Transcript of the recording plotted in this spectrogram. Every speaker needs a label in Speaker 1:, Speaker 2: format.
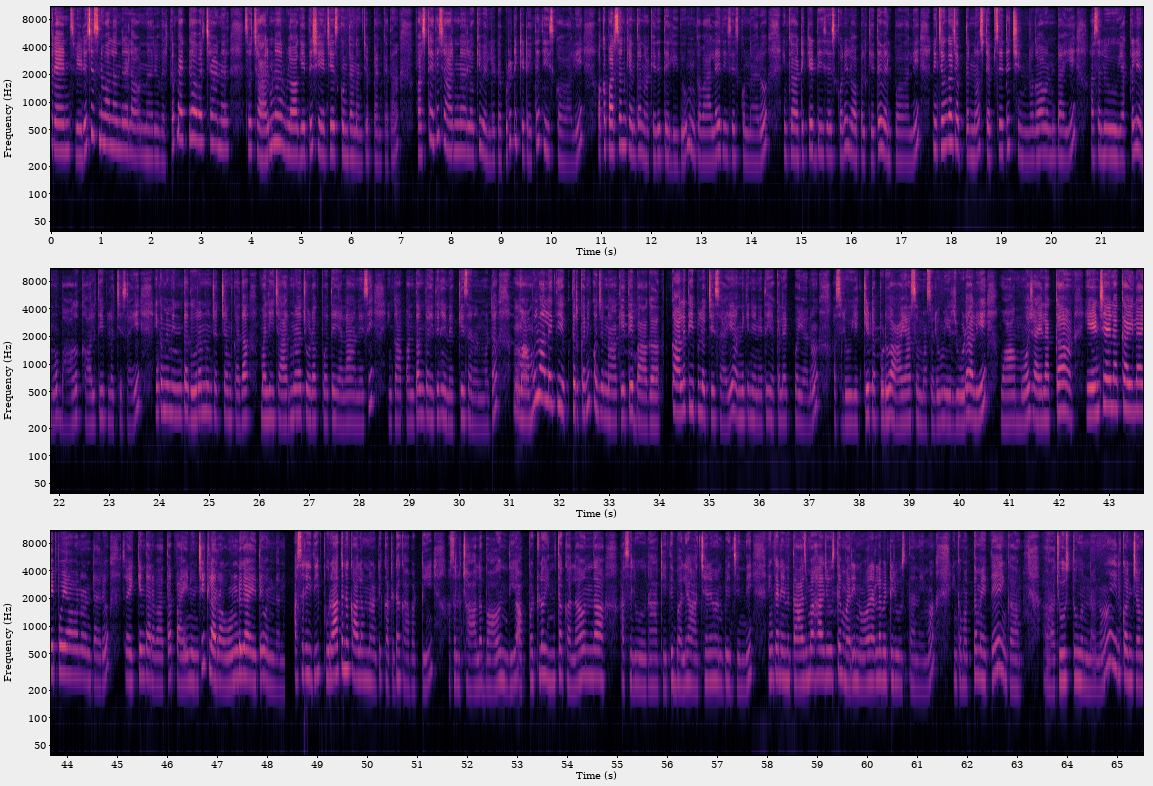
Speaker 1: Friends video చూసిన వాళ్ళందరూ ఎలా ఉన్నారు? Welcome back to our channel so Charminar blog అయితే షేర్ చేసుకుంటానని చెప్పాను కదా. ఫస్ట్ అయితే చార్మినార్లోకి వెళ్ళేటప్పుడు టికెట్ అయితే తీసుకోవాలి. ఒక పర్సన్కి ఎంతో నాకైతే తెలీదు. ఇంకా వాళ్ళే తీసేసుకున్నారు. ఇంకా టికెట్ తీసేసుకొని లోపలికి అయితే వెళ్ళిపోవాలి. నిజంగా చెప్తున్నా స్టెప్స్ అయితే చిన్నగా ఉంటాయి. అసలు ఎక్కలేము. బాగా కాలు తీపులు వచ్చేసాయి. ఇంకా మేము ఇంత దూరం నుంచి వచ్చాం కదా. మళ్ళీ చార్మినార్ చూడకపోతే ఎలా అనేసి ఇంకా ఆ పంతంతో అయితే నేను ఎక్కేసాను అనమాట మామూలు వాళ్ళైతే ఎక్కుతారు కానీ కొంచెం నాకైతే బాగా కాల తీపులు వచ్చేసాయి. అందుకే నేనైతే ఎక్కలేకపోయాను. అసలు ఎక్కేటప్పుడు ఆయాసం అసలు మీరు చూడాలి. వామ్మో శైలక్క ఏం శైలక్క ఇలా అయిపోయావు అని అంటారు. సో ఎక్కిన తర్వాత పైనుంచి ఇట్లా రౌండ్గా అయితే ఉందన్నమాట. అసలు ఇది పురాతన కాలం నాటి కట్టడ కాబట్టి అసలు చాలా బాగుంది. అప్పట్లో ఇంత కళ ఉందా? అసలు నాకైతే భలే ఆశ్చర్యం అనిపించింది. ఇంకా నేను తాజ్మహల్ చూస్తే మరీ నోరెళ్ళ పెట్టి చూస్తానేమో. ఇంకా మొత్తం అయితే ఇంకా చూస్తూ ఉన్నాను. ఇది కొంచెం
